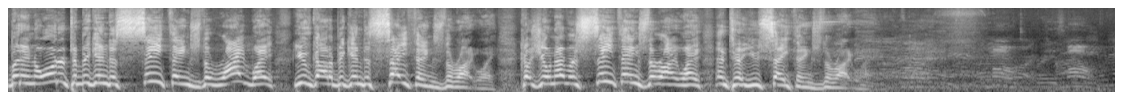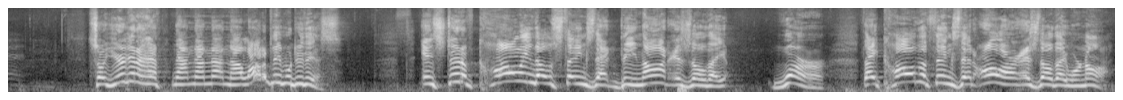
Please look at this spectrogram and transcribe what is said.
But in order to begin to see things the right way, you've got to begin to say things the right way. Because you'll never see things the right way until you say things the right way. So you're going to have, now, now, now, now, a lot of people do this. Instead of calling those things that be not as though they were, they call the things that are as though they were not.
